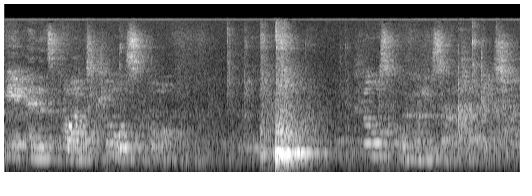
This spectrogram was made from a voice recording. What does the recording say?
Okay, and it's called Close Co. Close company surcharge.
